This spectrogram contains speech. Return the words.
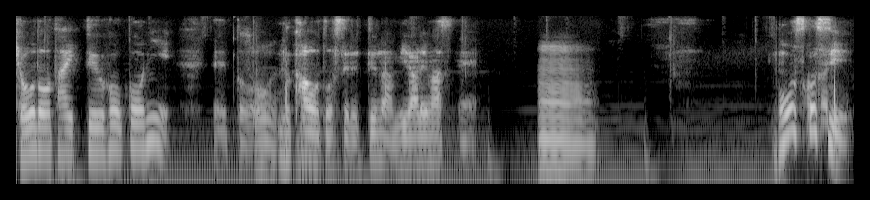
共同体っていう方向に、えっ、そうと、ね向かおうとしてるっていうのは見られますね。うん。もう少し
